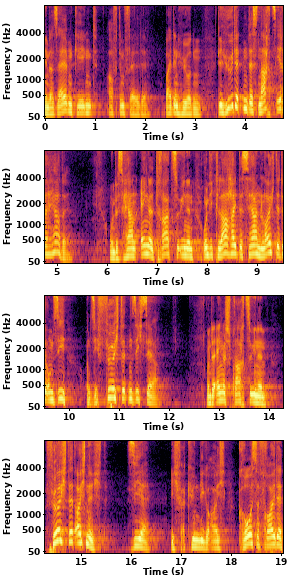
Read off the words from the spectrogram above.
in derselben Gegend auf dem Felde, bei den Hürden. Die hüteten des Nachts ihre Herde. Und des Herrn Engel trat zu ihnen, und die Klarheit des Herrn leuchtete um sie, und sie fürchteten sich sehr. Und der Engel sprach zu ihnen, Fürchtet euch nicht, siehe, ich verkündige euch große Freude,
